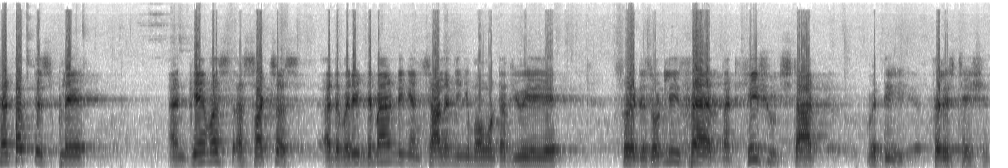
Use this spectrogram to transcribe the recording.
set up this play and gave us a success at a very demanding and challenging moment of U A A So it is only fair that he should start with the felicitation.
